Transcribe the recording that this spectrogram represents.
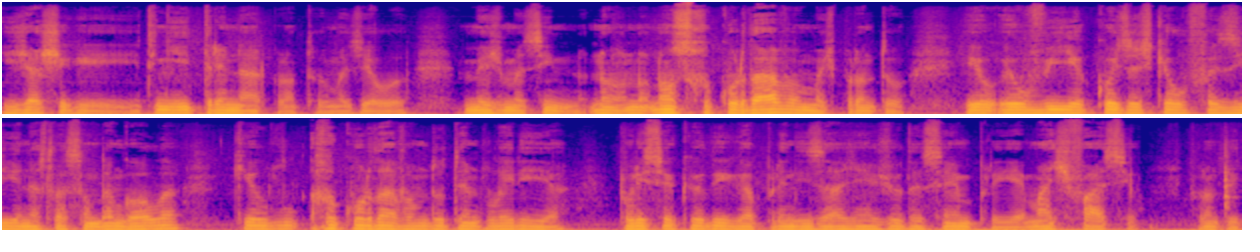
e já cheguei, eu tinha ido treinar, pronto, mas ele, mesmo assim, não, não, não se recordava, mas pronto, eu, eu via coisas que ele fazia na seleção de Angola que eu recordava-me do tempo de Leiria. Por isso é que eu digo, a aprendizagem ajuda sempre e é mais fácil. Pronto,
